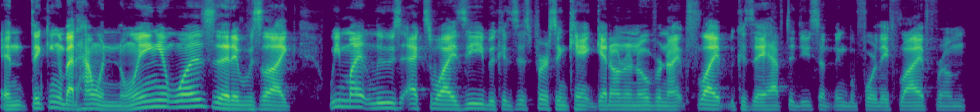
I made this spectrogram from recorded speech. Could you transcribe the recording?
and thinking about how annoying it was that it was like we might lose XYZ because this person can't get on an overnight flight because they have to do something before they fly from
